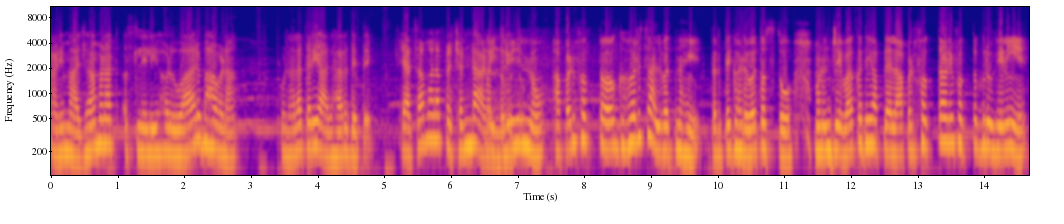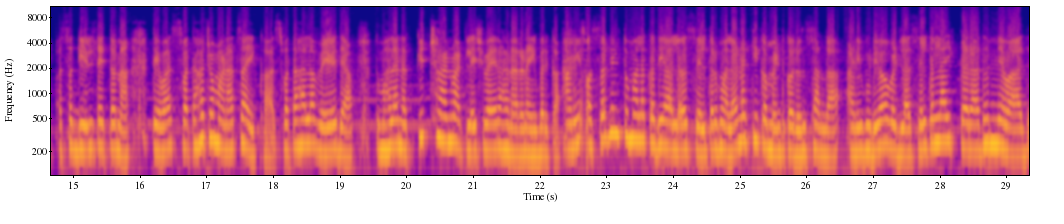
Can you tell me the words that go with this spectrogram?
आणि माझ्या मनात असलेली हळुवार भावना कोणाला तरी आधार देते. याचा मला प्रचंड आनंद आपण फक्त घर चालवत नाही तर ते घडवत असतो. म्हणून जेव्हा कधी आपल्याला आपण फक्त आणि फक्त गृहिणी आहे असं गिल्ट येतं ना तेव्हा स्वतःच्या मनाचं ऐका स्वतःला वेळ द्या. तुम्हाला नक्कीच छान वाटल्याशिवाय राहणार नाही बरं का. आणि असं गिल्ट तुम्हाला कधी आलं असेल तर मला नक्की कमेंट करून सांगा. आणि व्हिडिओ आवडला असेल तर लाईक करा. धन्यवाद.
